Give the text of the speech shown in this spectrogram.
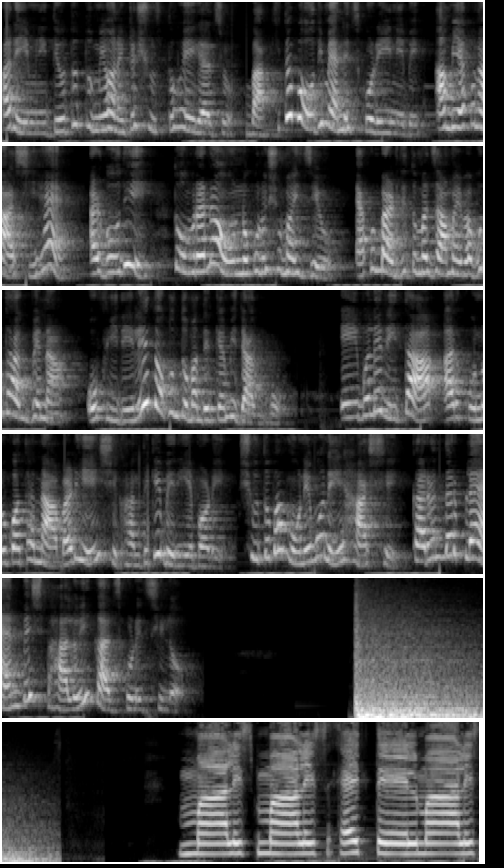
আর এমনিতেও তো তুমি অনেকটা সুস্থ হয়ে গেছো। বাকি তো বৌদি ম্যানেজ করেই নেবে। আমি এখন আসি হ্যাঁ? আর বৌদি, তোমরা না অন্য কোনো সময় যেও। এখন বাড়িতে তোমার জামাইবাবু থাকবে না। ও ফিরে এলে তখন তোমাদেরকে আমি ডাকবো। এই বলে রীতা আর কোনো কথা না বাড়িয়ে সেখান থেকে বেরিয়ে পড়ে। সুতপা মনে মনে হাসে কারণ তার প্ল্যান বেশ ভালোই কাজ করেছিল। মালিশ মালিশ এই তেল মালিশ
